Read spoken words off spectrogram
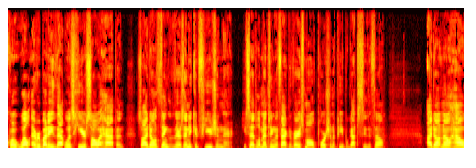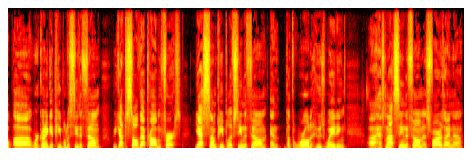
Quote, Well, everybody that was here saw what happened, so I don't think there's any confusion there, he said, lamenting the fact that a very small portion of people got to see the film. I don't know how uh, we're going to get people to see the film. We got to solve that problem first. Yes, some people have seen the film, and but the world who's waiting uh, has not seen the film, as far as I know.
